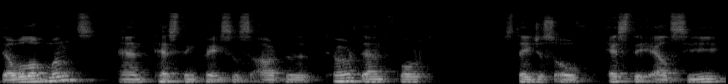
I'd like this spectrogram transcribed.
development and testing phases are the third and fourth stages of SDLC.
